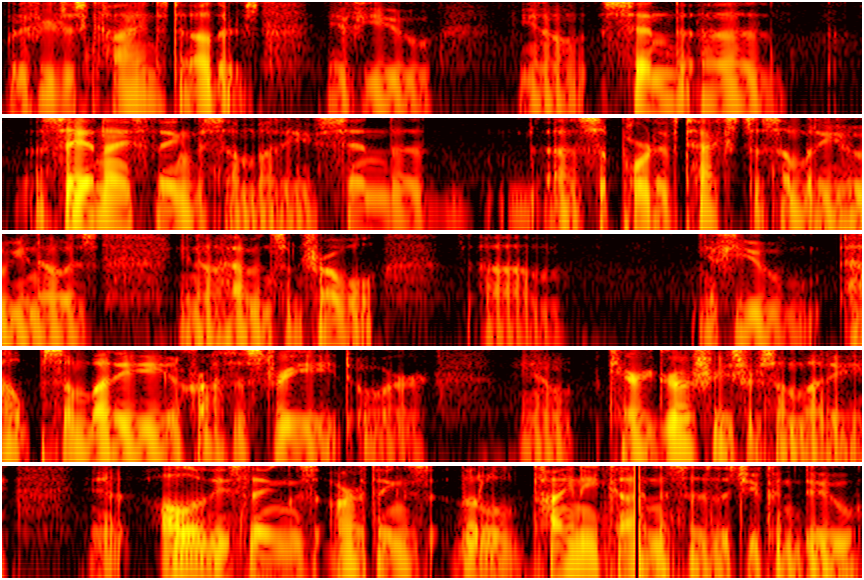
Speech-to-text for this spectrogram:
but if you're just kind to others, if you, you know, send a say a nice thing to somebody, send a, a supportive text to somebody who you know is, you know, having some trouble. Um, if you help somebody across the street or, you know, carry groceries for somebody, you know, all of these things are things, little tiny kindnesses that you can do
